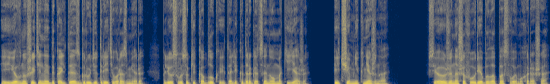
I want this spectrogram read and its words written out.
и ее внушительное декольте с грудью третьего размера, плюс высокий каблук и талика драгоценного макияжа. И чем не княжна? Все же наша фурия была по-своему хороша.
